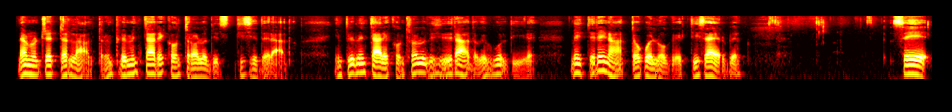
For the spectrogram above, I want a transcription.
da un oggetto all'altro, implementare il controllo desiderato. Implementare il controllo desiderato che vuol dire mettere in atto quello che ti serve. Se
